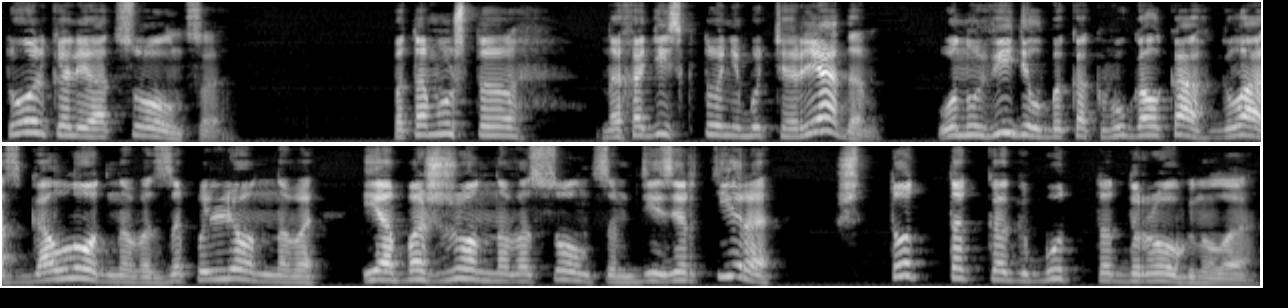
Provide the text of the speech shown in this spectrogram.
Только ли от солнца? Потому что, находясь кто-нибудь рядом, он увидел бы, как в уголках глаз голодного, запыленного и обожженного солнцем дезертира что-то как будто дрогнуло.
